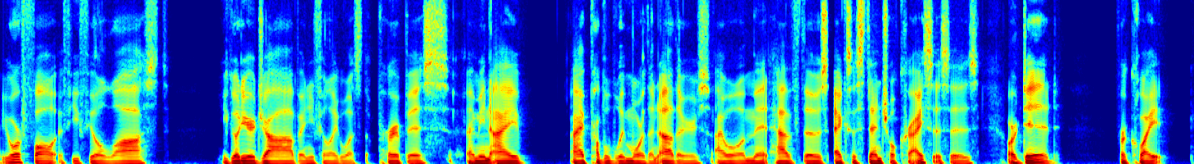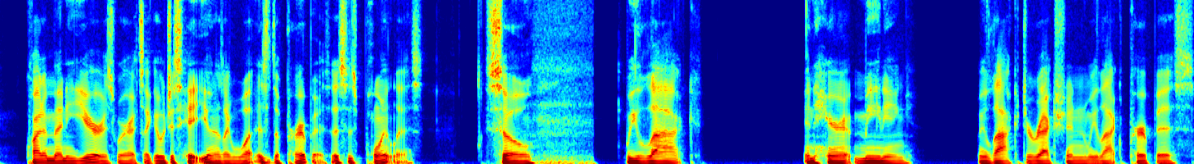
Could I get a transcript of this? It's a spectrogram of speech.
your fault if you feel lost. You go to your job and you feel like what's the purpose? I mean, I I probably more than others, I will admit, have those existential crises or did for quite quite a many years where it's like it would just hit you and I was like, what is the purpose? This is pointless. So we lack inherent meaning. We lack direction. We lack purpose.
